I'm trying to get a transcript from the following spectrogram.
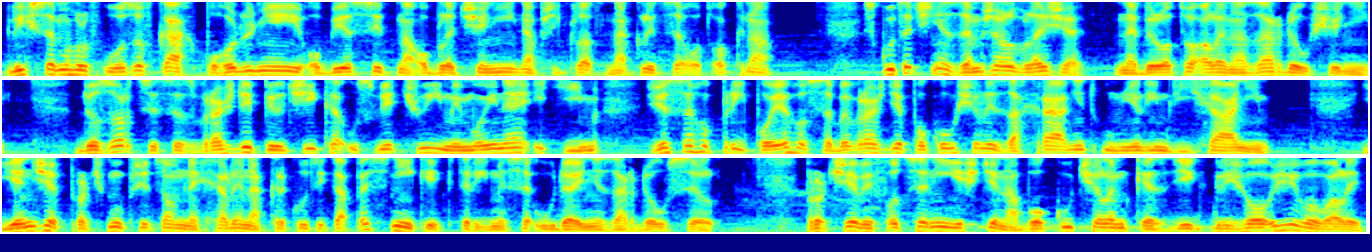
když se mohl v úvozovkách pohodlněji oběsit na oblečení, například na klice od okna? Skutečně zemřel v leže, nebylo to ale na zardoušení. Dozorci se z vraždy Pilčíka usvědčují mimo jiné i tím, že se ho prý po jeho sebevraždě pokoušeli zachránit umělým dýcháním. Jenže proč mu přitom nechali na krku ty kapesníky, kterými se údajně zardousil? Proč je vyfocený ještě na boku čelem ke zdi, když ho oživovali?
